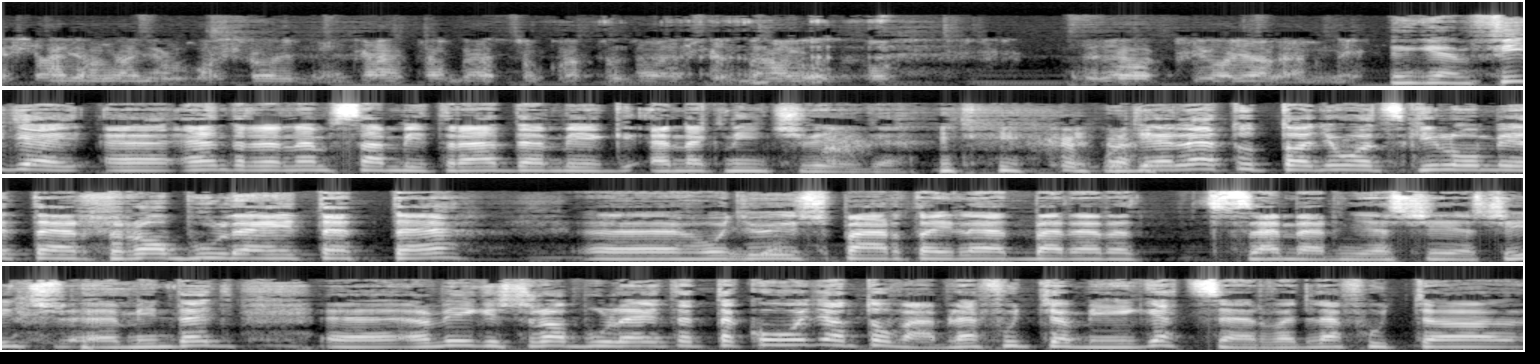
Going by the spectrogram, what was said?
és nagyon-nagyon mosolygunk. Általában ez szokott az első beállózó reakciója lenni. Igen, figyelj, Endre nem számít rá, de még ennek nincs vége. Ugye letudta 8 kilométert, Rabul hogy ő is pártai lehet, bár erre szemernyi esélye sincs, mindegy. Mégis Rabul ejtette, akkor hogyan tovább? Lefutja még egyszer, vagy lefutja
